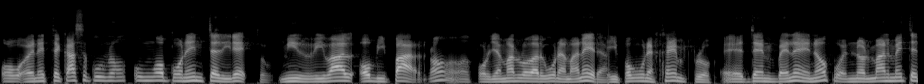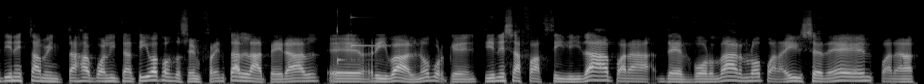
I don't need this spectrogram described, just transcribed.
o en este caso con un oponente directo, mi rival o mi par, ¿no? Por llamarlo de alguna manera. Y pongo un ejemplo, eh, Dembélé, ¿no? Pues normalmente tiene esta ventaja cualitativa cuando se enfrenta al lateral eh, rival, ¿no? Porque tiene esa facilidad para desbordarlo, para irse de él, para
